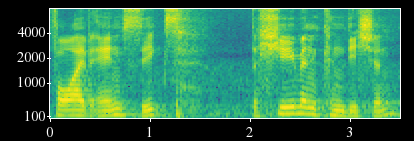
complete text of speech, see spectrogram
5 and 6. The human condition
